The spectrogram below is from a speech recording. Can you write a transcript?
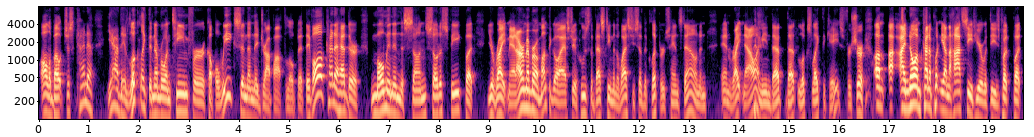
all about just kind of yeah, they look like the number one team for a couple weeks and then they drop off a little bit. They've all kind of had their moment in the sun, so to speak. But you're right, man. I remember a month ago I asked you who's the best team in the West. You said the Clippers, hands down. And and right now, I mean that that looks like the case for sure. Um, I, I know I'm kind of putting you on the hot seat here with these, but but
